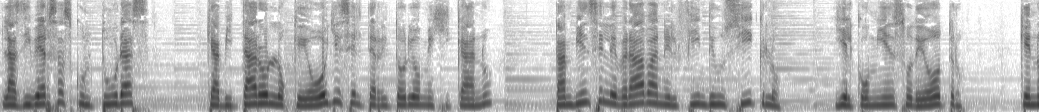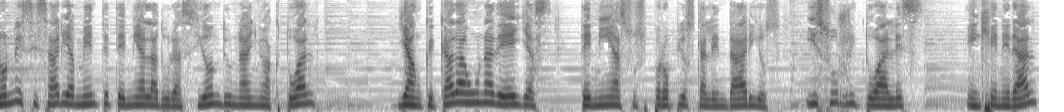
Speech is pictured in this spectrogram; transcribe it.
Las diversas culturas que habitaron lo que hoy es el territorio mexicano también celebraban el fin de un ciclo y el comienzo de otro, que no necesariamente tenía la duración de un año actual, y aunque cada una de ellas tenía sus propios calendarios y sus rituales, en general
